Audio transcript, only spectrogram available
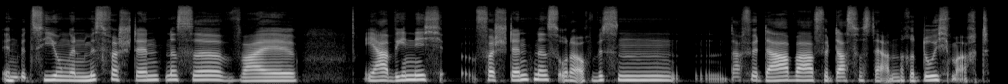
in Beziehungen Missverständnisse, weil ja wenig Verständnis oder auch Wissen dafür da war, für das, was der andere durchmacht,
